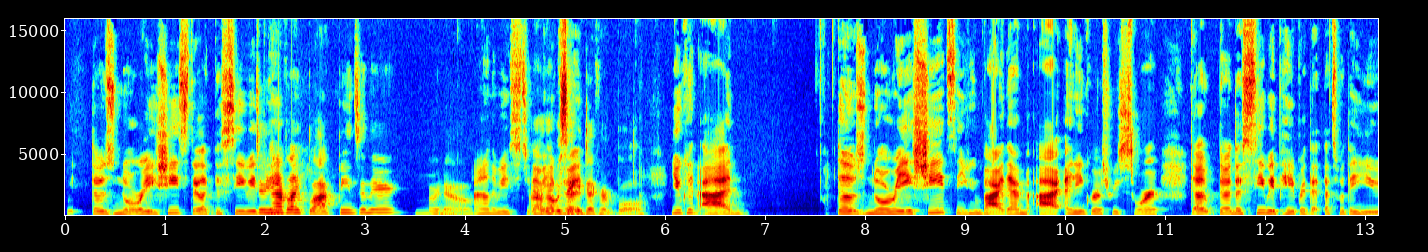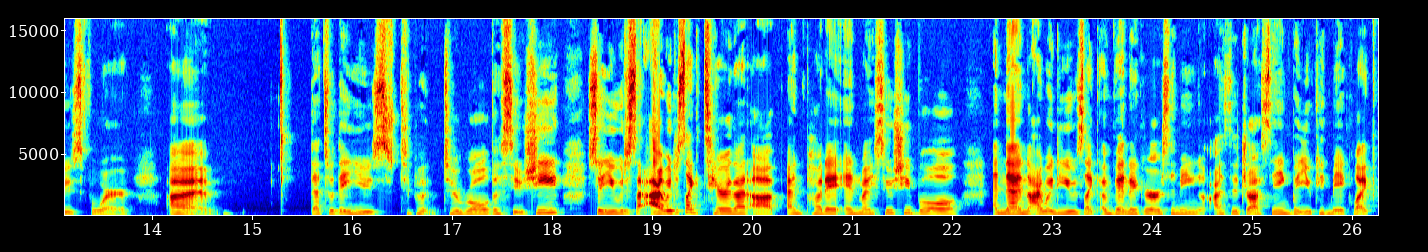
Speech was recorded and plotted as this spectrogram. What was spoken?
we, those nori sheets. They're like the seaweed. Do we have like black beans in there or no? I don't think we used to do Oh, that. that You was like a different bowl. you could add those nori sheets you can buy them at any grocery store. They're, they're the seaweed paper that that's what they use for um that's what they use to put to roll the sushi. So you would just i would just like tear that up and put it in my sushi bowl and then i would use like a vinegar or something as the dressing but you can make like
